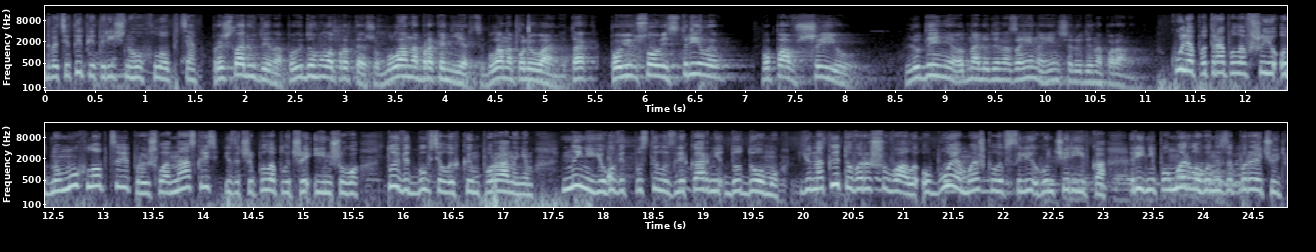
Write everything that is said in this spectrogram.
25-річного хлопця. Прийшла людина, повідомила про те, що була на браконьєрці, була на полюванні. Так? Повів сові стрілив, попав в шию людині, одна людина загинула, інша людина поранена. Куля потрапила в шию одному хлопцеві, пройшла наскрізь і зачепила плече іншого. Той відбувся легким пораненням. Нині його відпустили з лікарні додому. Юнаки товаришували. Обоє мешкали в селі Гончарівка. Рідні померлого не заперечують.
